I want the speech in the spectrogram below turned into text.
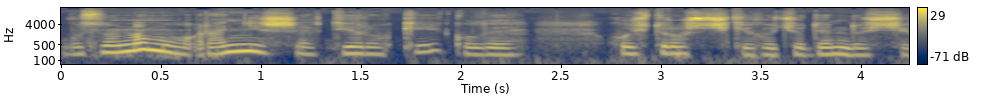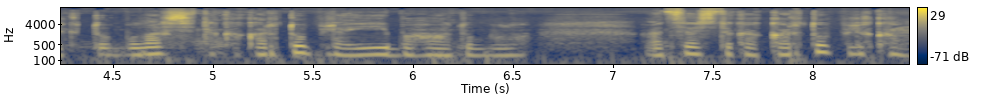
В основному раніше, в ті роки, коли хоч трошечки, хоч один дощик, то була вся така картопля, її багато було. А це ось така картопелька.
